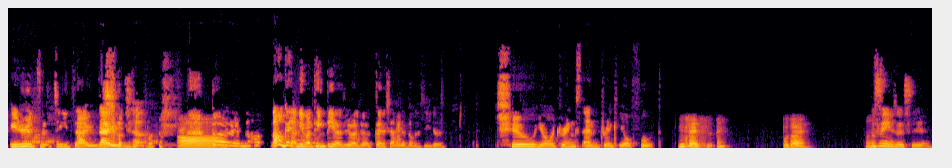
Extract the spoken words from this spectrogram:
一日之计在于在于晨啊。对，然后，然后我跟你讲，你们听第二句会觉得更像一个东西，就是 chew your drinks and drink your food。饮水思，哎，不对，不是饮水思源，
